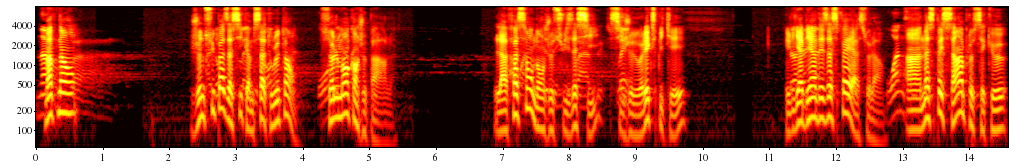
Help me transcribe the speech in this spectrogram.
Maintenant, je ne suis pas assis comme ça tout le temps, seulement quand je parle. La façon dont je suis assis, si je dois l'expliquer, il y a bien des aspects à cela. Un aspect simple, c'est que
